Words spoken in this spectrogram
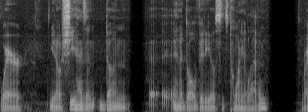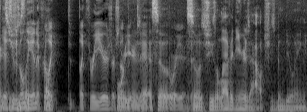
where you know, she hasn't done uh, an adult video since 2011, right? Yeah, So she was only like in it for like th- like three years or four years too. yeah so Four years, so she's 11 years out she's been doing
